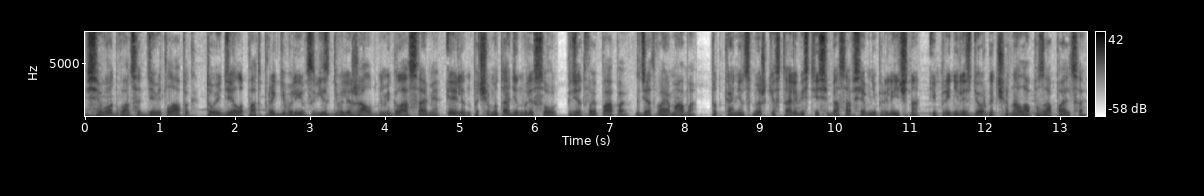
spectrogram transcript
Всего 29 лапок. То и дело подпрыгивали и взвизгивали жалобными голосами. Эллен, почему ты один в лесу? Где твой папа? Где твоя мама? Под конец мышки стали вести себя совсем неприлично и принялись дергать чернолапа за пальцы.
